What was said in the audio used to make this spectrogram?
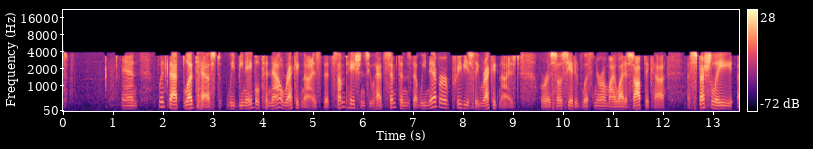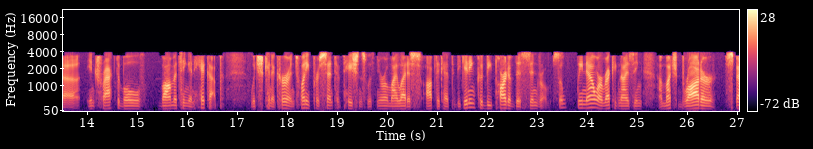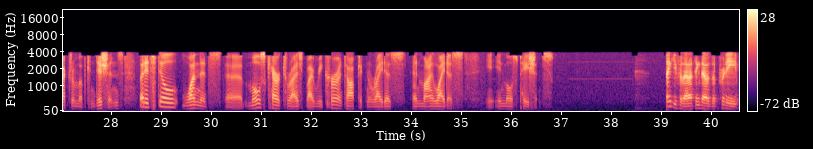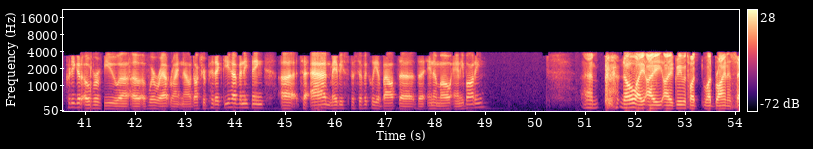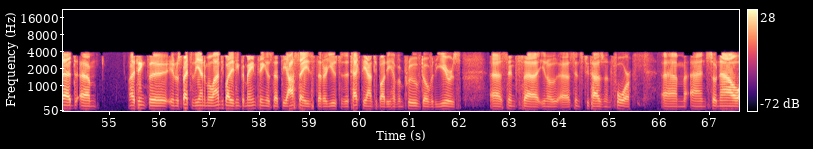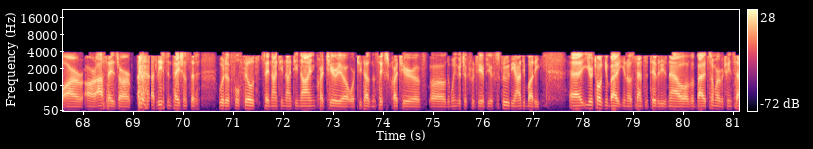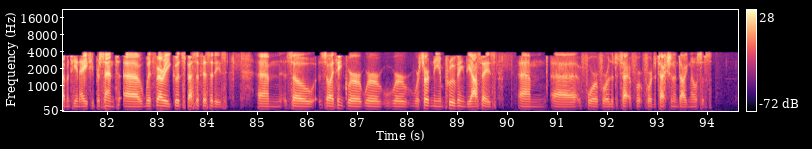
And with that blood test, we've been able to now recognize that some patients who had symptoms that we never previously recognized were associated with neuromyelitis optica, especially uh, intractable vomiting and hiccup, which can occur in 20% of patients with neuromyelitis optica at the beginning, could be part of this syndrome. So we now are recognizing a much broader spectrum of conditions, but it's still one that's uh, most characterized by recurrent optic neuritis and myelitis in, in most patients. Thank you for that. I think that was a pretty pretty good overview uh, of where we're at right now. Dr. Pittock, do you have anything uh, to add, maybe specifically about the, the NMO antibody? Um, no, I, I, I, agree with what, what Brian has said. Um, I think the in respect to the NMO antibody, I think the main thing is that the assays that are used to detect the antibody have improved over the years uh, since uh, you know uh, since 2004. Um, and so now our, our assays are, at least in patients that would have fulfilled, say, 1999 criteria or 2006 criteria of uh, the Wingerchuk criteria, if you exclude the antibody, uh, you're talking about, you know, sensitivities now of about somewhere between 70 and 80 percent uh, with very good specificities. Um, so, so I think we're we're we're we're certainly improving the assays um, uh, for for the dete- for, for detection and diagnosis.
